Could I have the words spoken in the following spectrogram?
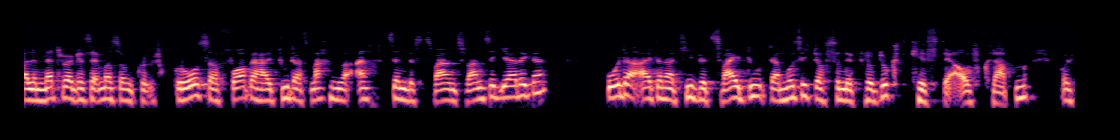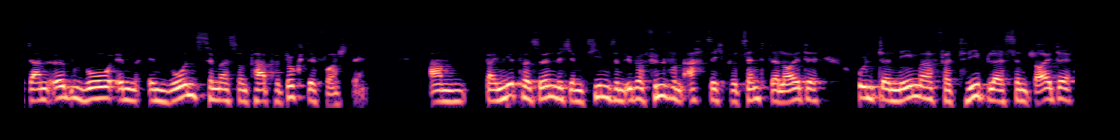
weil im Network ist ja immer so ein großer Vorbehalt, du, das machen nur 18- bis 22-Jährige. Oder Alternative 2, du, da muss ich doch so eine Produktkiste aufklappen und dann irgendwo im, im Wohnzimmer so ein paar Produkte vorstellen. Ähm, bei mir persönlich im Team sind über 85 Prozent der Leute Unternehmer, Vertriebler. Es sind Leute,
